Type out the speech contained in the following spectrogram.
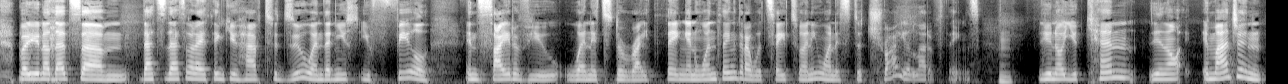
but you know that's um that's that's what i think you have to do and then you you feel inside of you when it's the right thing. And one thing that I would say to anyone is to try a lot of things. Hmm. You know, you can, you know, imagine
